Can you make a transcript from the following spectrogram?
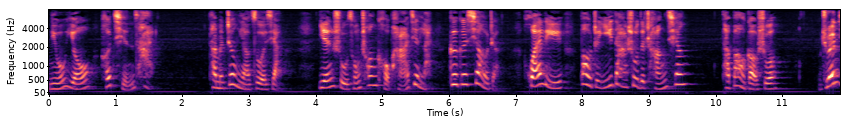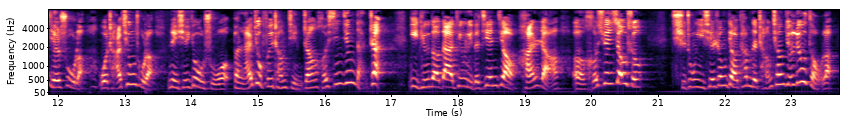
牛油和芹菜。他们正要坐下，鼹鼠从窗口爬进来，咯咯笑着，怀里抱着一大束的长枪。他报告说：“全结束了。我查清楚了，那些幼鼠本来就非常紧张和心惊胆战。一听到大厅里的尖叫、喊嚷，呃和喧嚣声，其中一些扔掉他们的长枪就溜走了；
